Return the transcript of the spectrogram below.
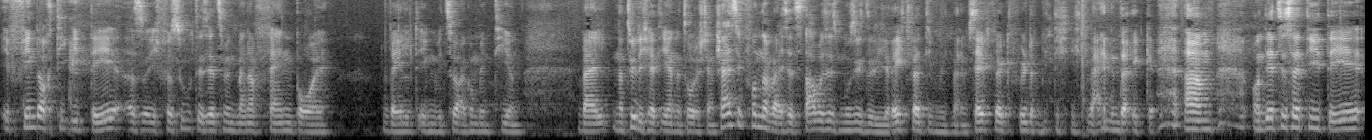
Ich finde auch die Idee, also ich versuche das jetzt mit meiner Fanboy-Welt irgendwie zu argumentieren. Weil natürlich hätte ich einen Todesstern scheiße gefunden, weil es jetzt Star Wars ist, muss ich natürlich rechtfertigen mit meinem Selbstwertgefühl, damit ich nicht weine in der Ecke. Ähm, und jetzt ist halt die Idee,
